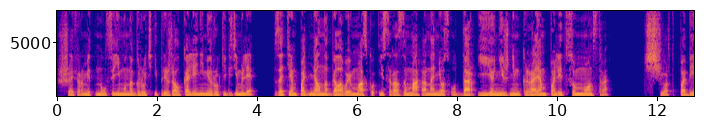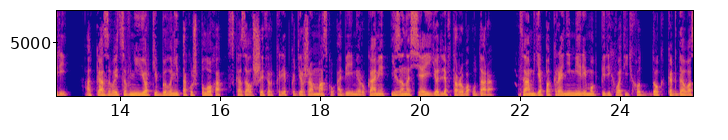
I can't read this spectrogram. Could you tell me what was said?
Шефер метнулся ему на грудь и прижал коленями руки к земле. Затем поднял над головой маску и с размаха нанес удар ее нижним краем по лицу монстра. «Черт побери! Оказывается, в Нью-Йорке было не так уж плохо», сказал Шефер, крепко держа маску обеими руками и занося ее для второго удара. Там я, по крайней мере, мог перехватить хот-дог, когда вас,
